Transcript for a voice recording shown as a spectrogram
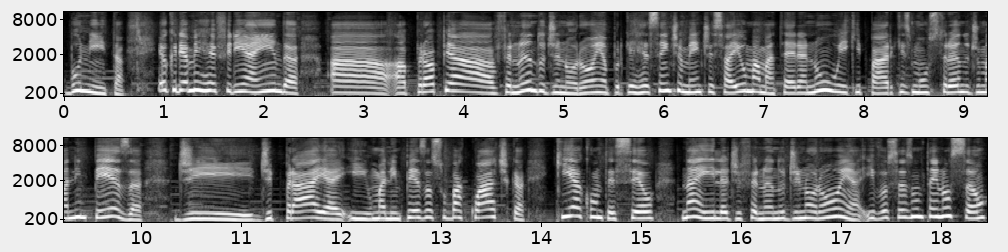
bonita. Eu queria me referir ainda à, à própria Fernando de Noronha, porque recentemente saiu uma matéria no Wikiparks mostrando de uma limpeza de, de praia e uma limpeza subaquática que aconteceu na ilha de Fernando de Noronha e vocês não têm noção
